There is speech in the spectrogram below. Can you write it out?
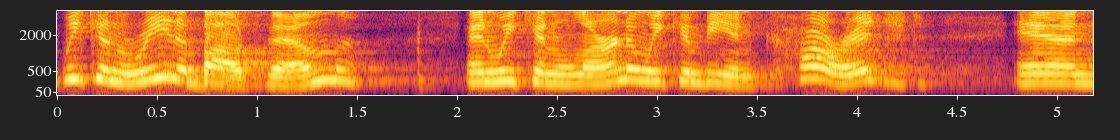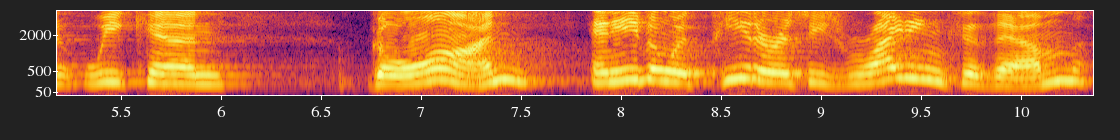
We can read about them and we can learn and we can be encouraged and we can go on. And even with Peter, as he's writing to them,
